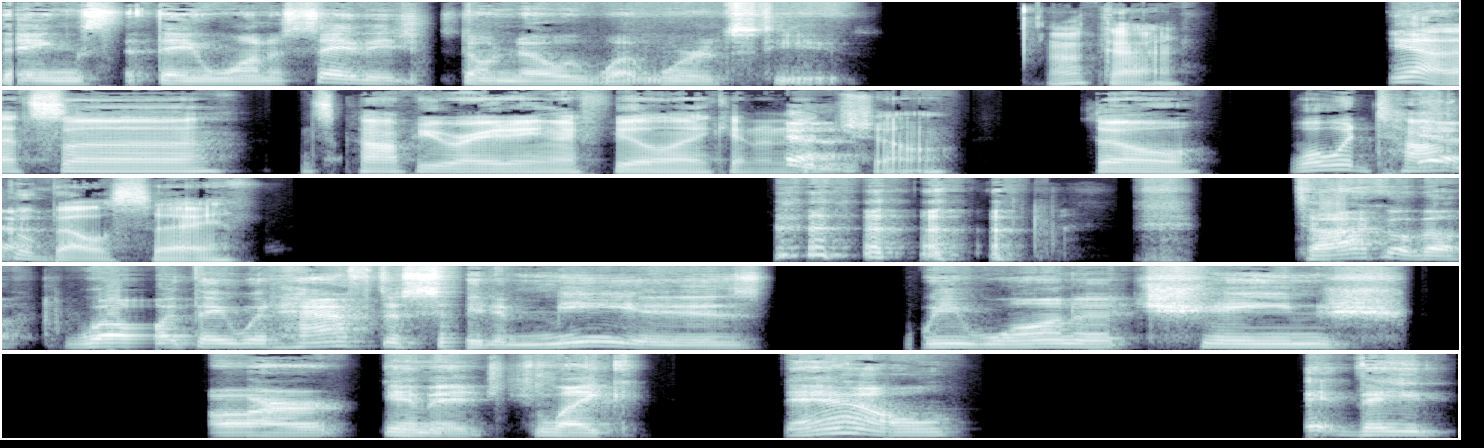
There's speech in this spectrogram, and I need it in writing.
things that they want to say. They just don't know what words to use. Okay. Yeah, that's uh it's copywriting, I feel like in a Yeah. nutshell. So what would Taco Yeah. Bell say? Taco Bell. Well, what they would have to say to me is, we want to change our image. Like now, they-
